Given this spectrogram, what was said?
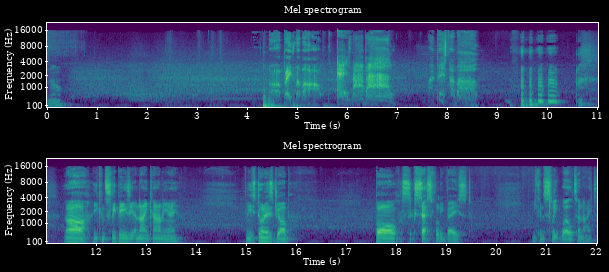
No. Oh, base the ball! Base the ball! I base the ball! oh, he can sleep easy tonight, can't he, eh? He's done his job. Ball successfully based. You can sleep well tonight.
